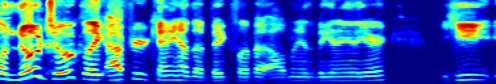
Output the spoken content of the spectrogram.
Oh, no joke. Like after Kenny had that big flip at Albany at the beginning of the year, he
